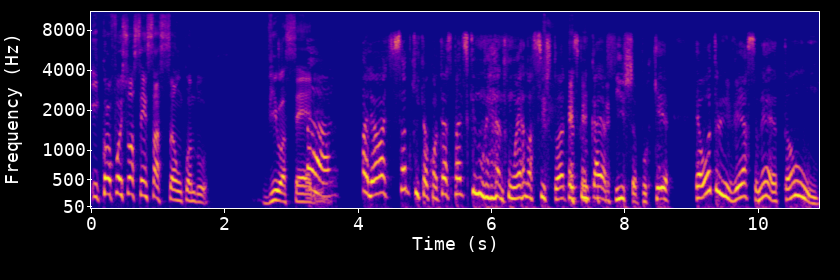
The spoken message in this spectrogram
e qual foi sua sensação quando viu a série? Ah, olha, sabe o que, que acontece? Parece que não é, não é a nossa história, parece que não cai a ficha, porque é outro universo, né? É tão.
